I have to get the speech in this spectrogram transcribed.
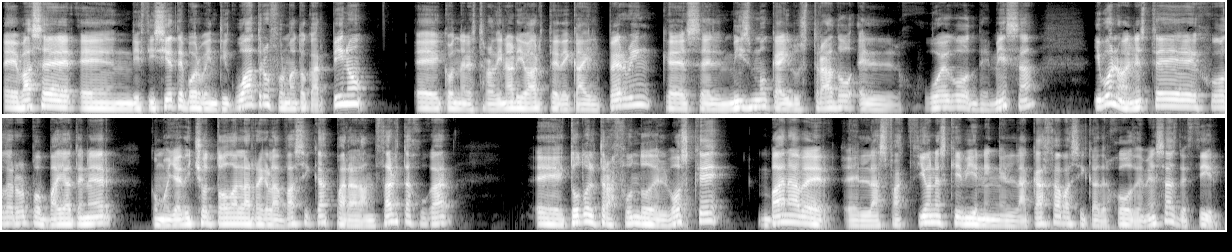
Eh, va a ser en 17 x 24, formato carpino, eh, con el extraordinario arte de Kyle Perrin, que es el mismo que ha ilustrado el juego de mesa. Y bueno, en este juego de rol pues vaya a tener, como ya he dicho, todas las reglas básicas para lanzarte a jugar eh, todo el trasfondo del bosque. Van a ver las facciones que vienen en la caja básica del juego de mesa, es decir,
